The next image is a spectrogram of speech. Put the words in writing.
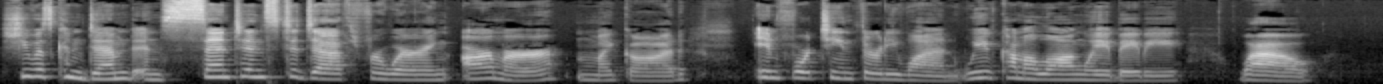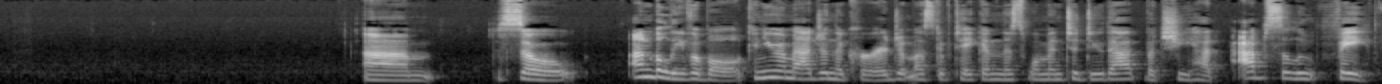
She was condemned and sentenced to death for wearing armor. Oh my God. In 1431. We've come a long way, baby. Wow. Um, so unbelievable. Can you imagine the courage it must have taken this woman to do that? But she had absolute faith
